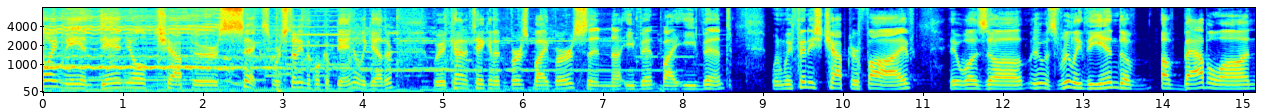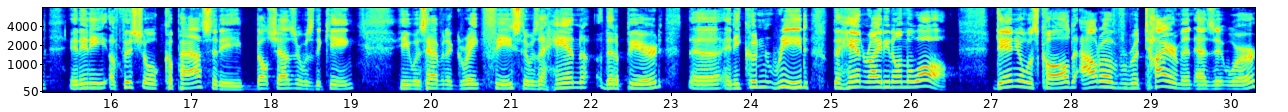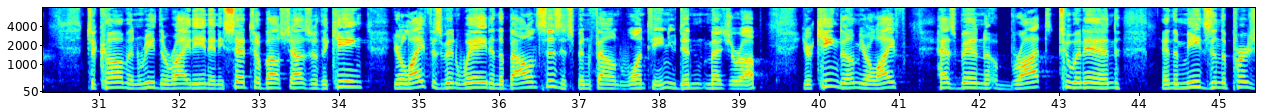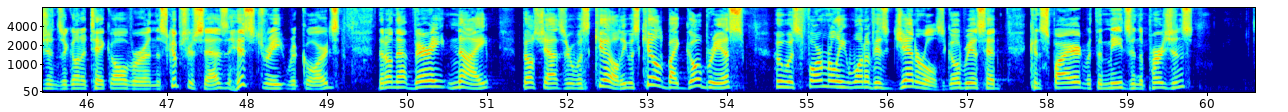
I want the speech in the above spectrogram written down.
join me in Daniel chapter 6. We're studying the book of Daniel together. We're kind of taking it verse by verse and uh, event by event. When we finished chapter 5, it was, uh, it was really the end of, of Babylon in any official capacity. Belshazzar was the king. He was having a great feast. There was a hand that appeared, uh, and he couldn't read the handwriting on the wall. Daniel was called out of retirement, as it were, to come and read the writing. And he said to Belshazzar the king, Your life has been weighed in the balances, it's been found wanting. You didn't measure up. Your kingdom, your life has been brought to an end, and the Medes and the Persians are going to take over. And the scripture says, history records, that on that very night, Belshazzar was killed. He was killed by Gobryas who was formerly one of his generals. Gobryas had conspired with the Medes and the Persians.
